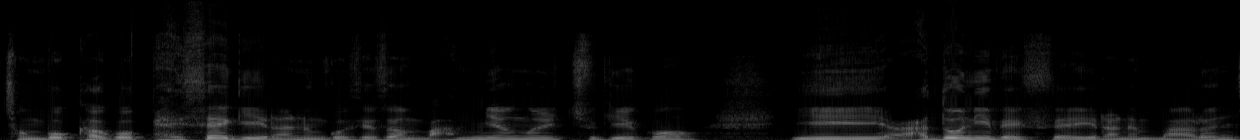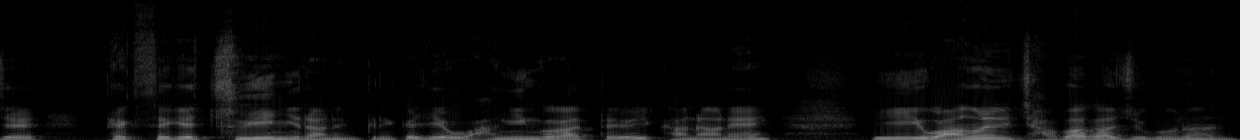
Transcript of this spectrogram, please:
정복하고 베색이라는 곳에서 만 명을 죽이고 이 아도니 베색이라는 말은 이제 베색의 주인이라는 그러니까 이게 왕인 것 같아요. 이 가나안에 이 왕을 잡아가지고는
